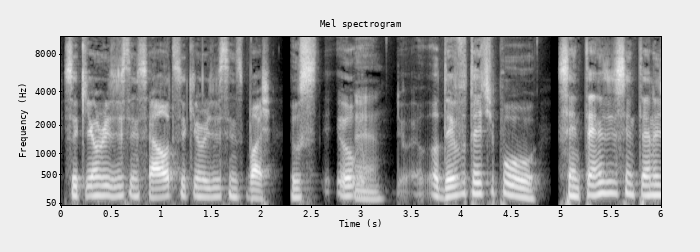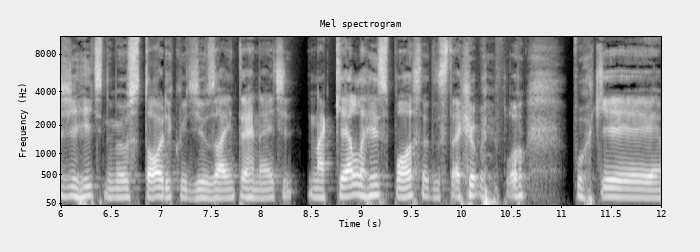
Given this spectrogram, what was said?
isso aqui é um resistance alto, isso aqui é um resistance baixo. Eu, eu, é. eu devo ter, tipo, centenas e centenas de hits no meu histórico de usar a internet naquela resposta do Stack Overflow, porque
